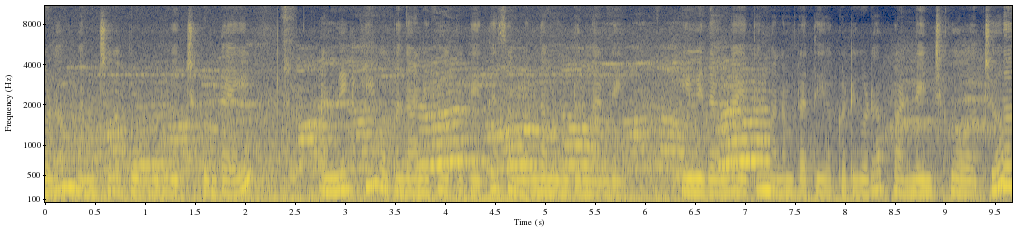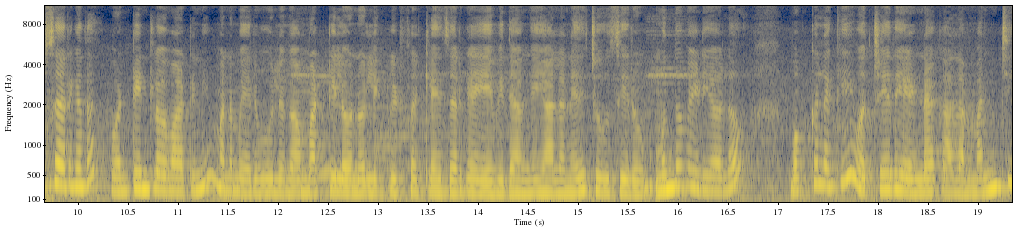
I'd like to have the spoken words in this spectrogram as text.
కూడా మంచిగా పువ్వులు గుచ్చుకుంటాయి అన్నిటికీ ఒకదానితో ఒకటైతే సంబంధం ఉంటుందండి. ఈ విధంగా అయితే మనం ప్రతి ఒక్కటి కూడా పండించుకోవచ్చు. చూసారు కదా వంటింట్లో వాటిని మనం ఎరువులుగా మట్టిలోనూ లిక్విడ్ ఫెర్టిలైజర్గా ఏ విధంగా వేయాలనేది చూసిరు. ముందు వీడియోలో మొక్కలకి వచ్చేది ఎండాకాలం. మంచి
